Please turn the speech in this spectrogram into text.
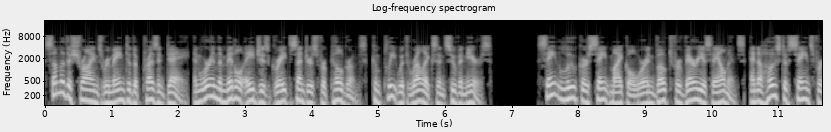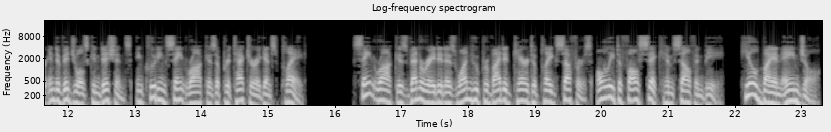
Some of the shrines remain to the present day, and were in the Middle Ages great centers for pilgrims, complete with relics and souvenirs. Saint Luke or Saint Michael were invoked for various ailments, and a host of saints for individuals' conditions, including Saint Roch as a protector against plague. Saint Roch is venerated as one who provided care to plague sufferers, only to fall sick himself and be healed by an angel.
